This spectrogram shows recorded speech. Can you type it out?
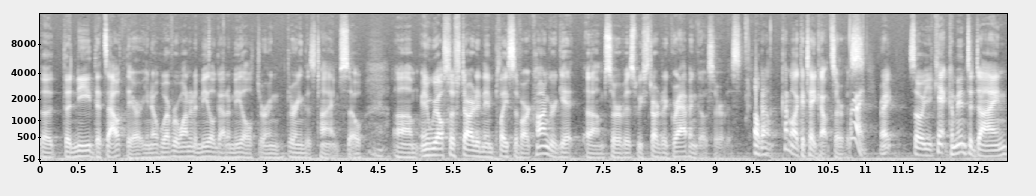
the, the need that's out there, you know, whoever wanted a meal got a meal during during this time. So, um, and we also started in place of our congregate um, service, we started a grab and go service, Okay. kind of like a takeout service, Right. right? So you can't come in to dine,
